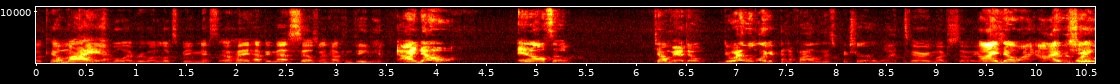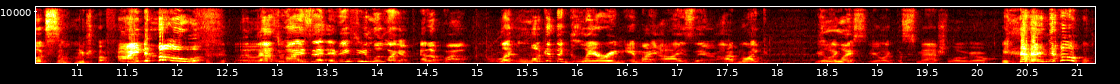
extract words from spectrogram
Look how Well, my- uncomfortable everyone looks being next. Oh, hey, happy mask salesman. How convenient. I know, and also tell me I don't do I look like a pedophile in this picture or what? Very much so. Yes. I know I, I was She like looks so uncomfortable. I know. Oh, that's that's why I said it makes me look like a pedophile. Like look at the glaring in my eyes there. I'm like, You're like, the, you're like the Smash logo. I know.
